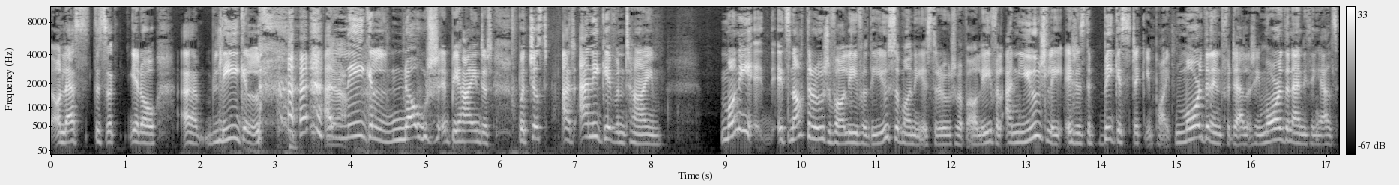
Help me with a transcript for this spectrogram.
unless there's a, you know, a legal, a Yeah. legal note behind it. But just at any given time, money it's not the root of all evil the use of money is the root of all evil and usually it is the biggest sticking point more than infidelity more than anything else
